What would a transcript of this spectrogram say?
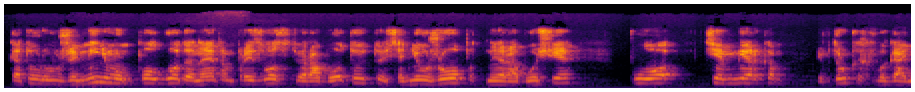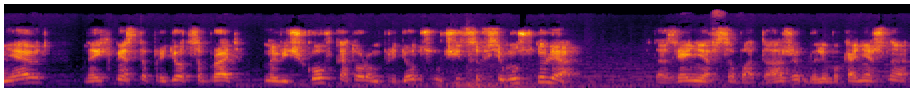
которые уже минимум полгода на этом производстве работают, то есть они уже опытные рабочие по тем меркам, и вдруг их выгоняют, на их место придется брать новичков, которым придется учиться всему с нуля. Подозрения в саботаже были бы, конечно,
